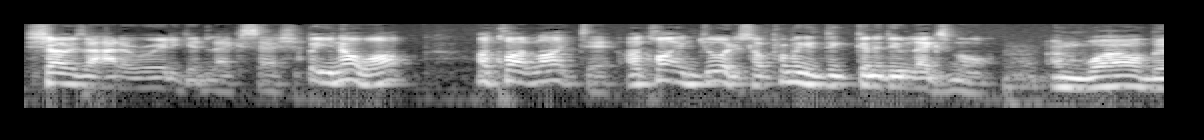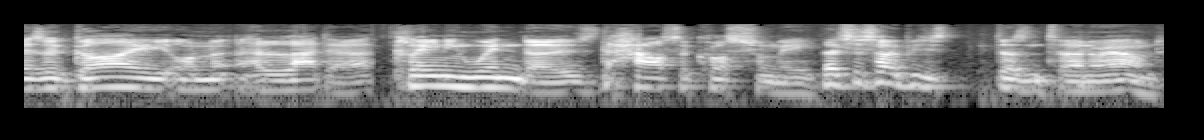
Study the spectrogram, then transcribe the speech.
shows I had a really good leg session. But you know what? I quite liked it. I quite enjoyed it, so I'm probably going to do legs more. And wow, there's a guy on a ladder cleaning windows, the house across from me. Let's just hope he just doesn't turn around.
